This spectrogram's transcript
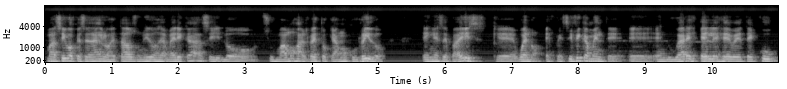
masivos que se dan en los Estados Unidos de América, si lo sumamos al resto que han ocurrido en ese país, que bueno, específicamente eh, en lugares LGBTQ,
